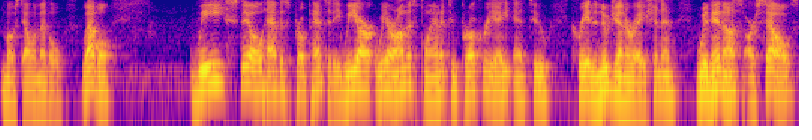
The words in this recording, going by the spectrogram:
most elemental level, we still have this propensity. We are we are on this planet to procreate and to create a new generation, and within us ourselves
